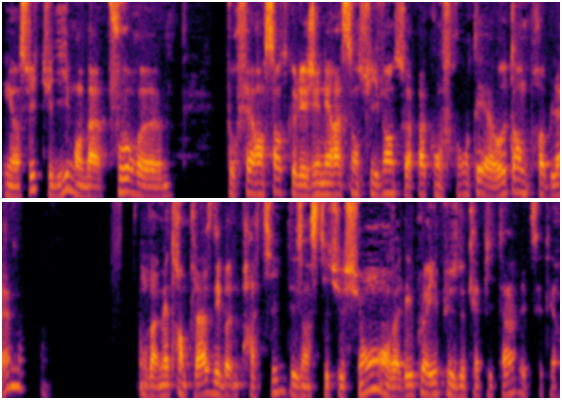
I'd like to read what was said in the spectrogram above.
et ensuite tu dis bon bah pour euh, pour faire en sorte que les générations suivantes soient pas confrontées à autant de problèmes, on va mettre en place des bonnes pratiques, des institutions, on va déployer plus de capital, etc.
